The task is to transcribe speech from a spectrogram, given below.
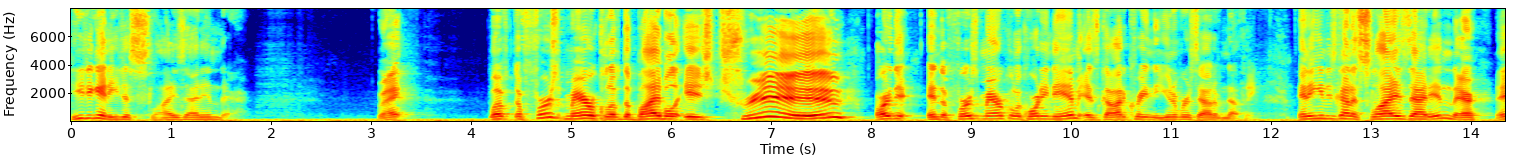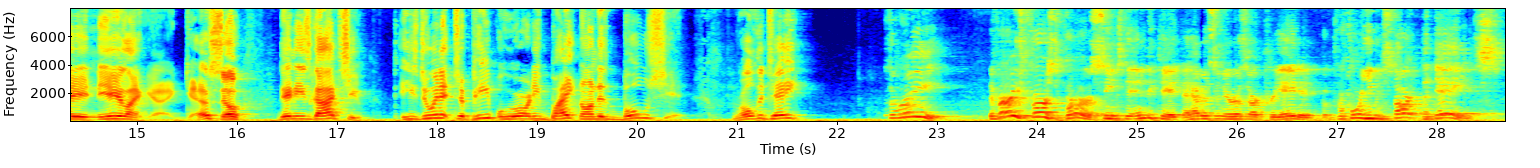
He again, he just slides that in there, right? Well, if the first miracle of the Bible is true, or the and the first miracle according to him is God creating the universe out of nothing, and he just kind of slides that in there, and you're like, I guess so. Then he's got you. He's doing it to people who are already biting on this bullshit. Roll the tape. 3. The very first verse seems to indicate the heavens and the earth are created before you even start the days.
